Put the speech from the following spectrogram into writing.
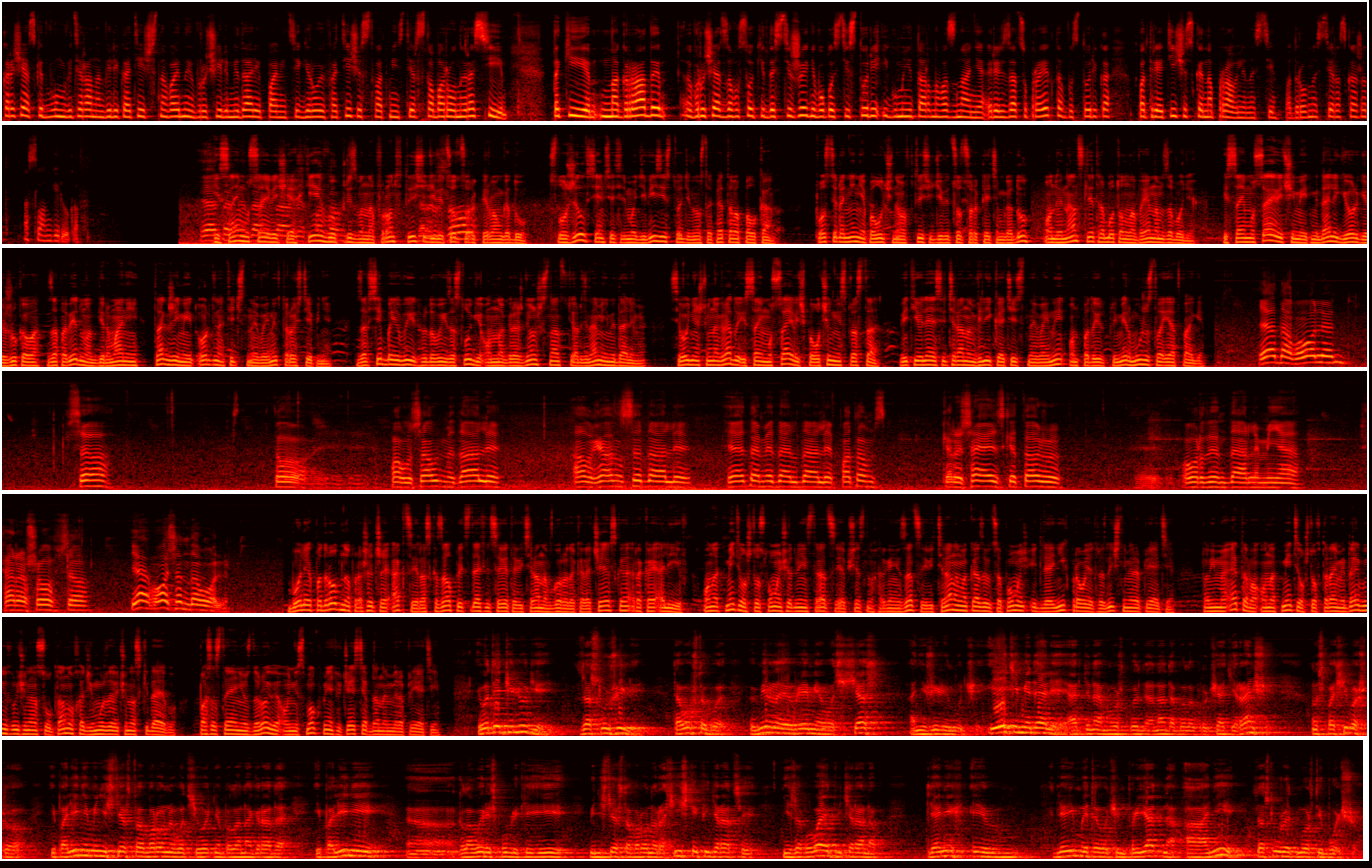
Карачаевске двум ветеранам Великой Отечественной войны вручили медали памяти героев Отечества от Министерства обороны России. Такие награды вручают за высокие достижения в области истории и гуманитарного знания, реализацию проектов в историко-патриотической направленности. Подробности расскажет Аслан Гирюков. Исай Мусаевич Яхкеев был призван на фронт в 1941 году. Служил в 77-й дивизии 195-го полка. После ранения, полученного в 1943 году, он 12 лет работал на военном заводе. Исай Мусаевич имеет медали Георгия Жукова за победу над Германией, также имеет орден Отечественной войны второй степени. За все боевые и трудовые заслуги он награжден 16 орденами и медалями. Сегодняшнюю награду Исай Мусаевич получил неспроста, ведь являясь ветераном Великой Отечественной войны, он подает пример мужества и отваги. Я доволен, все, кто получал медали, афганцы дали, эта медаль дали, потом Карачаевске тоже орден дали меня, хорошо все. Я очень доволен. Более подробно о прошедшей акции рассказал председатель Совета ветеранов города Карачаевска Ракай Алиев. Он отметил, что с помощью администрации и общественных организаций ветеранам оказывается помощь и для них проводят различные мероприятия. Помимо этого, он отметил, что вторая медаль будет вручена султану Хаджимурзовичу Наскидаеву. По состоянию здоровья он не смог принять участие в данном мероприятии. И вот эти люди заслужили того, чтобы в мирное время, вот сейчас, они жили лучше. И эти медали, ордена, может быть, надо было вручать и раньше, но спасибо, что и по линии Министерства обороны вот сегодня была награда, и по линии э, главы республики и Министерства обороны Российской Федерации – не забывают ветеранов. Для них, для им это очень приятно, а они заслуживают, может, и больше.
